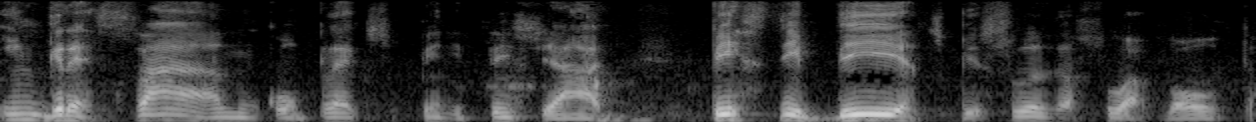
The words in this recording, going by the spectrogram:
ingressar num complexo penitenciário, perceber as pessoas à sua volta,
